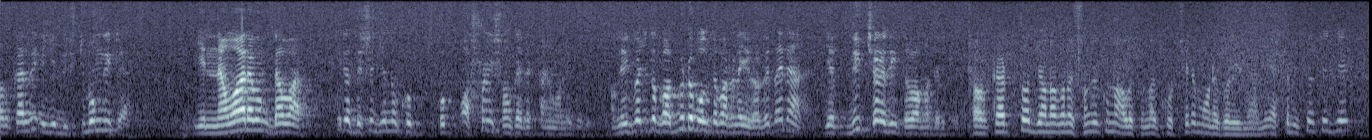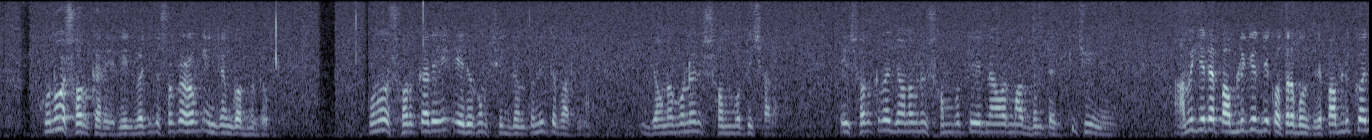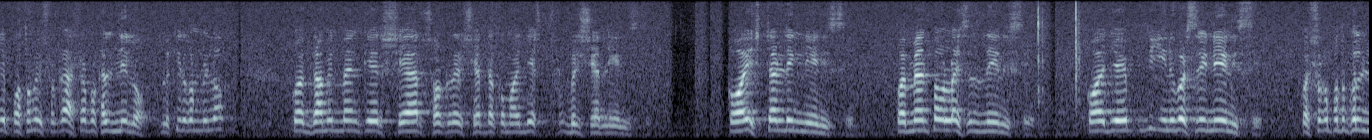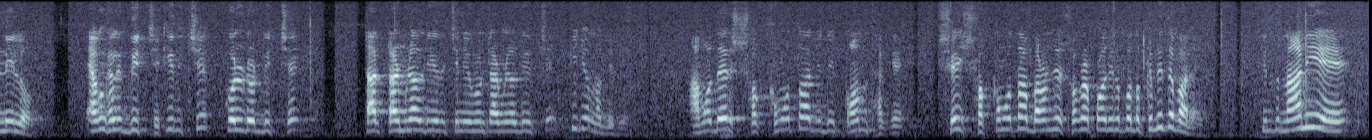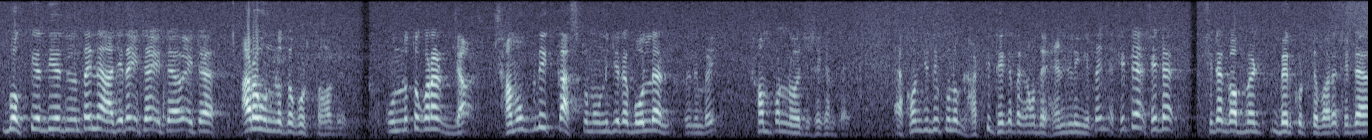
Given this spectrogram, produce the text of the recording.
সরকারের এই যে দৃষ্টিভঙ্গিটা যে নেওয়ার এবং দেওয়ার, এটা দেশের জন্য খুব খুব অশনি সংকেত একটা আমি মনে করি। নির্বাচিত গভর্নমেন্টও বলতে পারে না এইভাবে, তাই না? যে দিক ছেড়ে দিতে হবে আমাদেরকে। সরকার তো জনগণের সঙ্গে কোনো আলোচনা করছে এটা মনে করি না। আমি একটা বিষয় হচ্ছে যে, কোনো সরকারে, নির্বাচিত সরকার হোক ইন্ডিয়ান গভর্নমেন্ট হোক, কোনো সরকারই এরকম সিদ্ধান্ত নিতে পারে না। জনগণের সম্মতি ছাড়া। এই সরকারের জনগণের সম্মতি নেওয়ার মাধ্যমটা কিছুই নেই। আমি যেটা পাবলিকের যে কথাটা বলতে চাই পাবলিক কয় যে প্রথমে সরকার আসার পর খালি নিল কীরকম নিল? গ্রামীণ ব্যাংকের শেয়ার সরকারের শেয়ারটা কমায় দিয়ে বেশি শেয়ার নিয়ে নিচ্ছে কয় স্ট্যান্ডিং নিয়ে নিচ্ছে কয় ম্যান পাওয়ার লাইসেন্স নিয়ে নিচ্ছে কয় যে ইউনিভার্সিটি নিয়ে নিচ্ছে কয় সরকার প্রথম খালি নিল, এখন খালি দিচ্ছে। কি দিচ্ছে? করিডোর দিচ্ছে, তার টার্মিনাল দিয়ে দিচ্ছে নিউমন টার্মিনাল দিয়ে দিচ্ছে, কী জন্য দেবে? আমাদের সক্ষমতা যদি কম থাকে, সেই সক্ষমতা বাড়ানোর সরকার প্রয়োজনীয় পদক্ষেপ নিতে পারে। কিন্তু না নিয়ে বক্তৃতা দিয়ে দিলেন, তাই না? আজ এটা এটা এটা এটা আরও উন্নত করতে হবে। উন্নত করার সামগ্রিক কাজকর্ম উনি যেটা বললেন, সেলিম ভাই, সম্পন্ন হয়েছে সেখানটায় এখন যদি কোনো ঘাটতি থেকে থাকে আমাদের হ্যান্ডলিংয়ে তাই না? সেটা সেটা সেটা গভর্নমেন্ট বের করতে পারে। সেটা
